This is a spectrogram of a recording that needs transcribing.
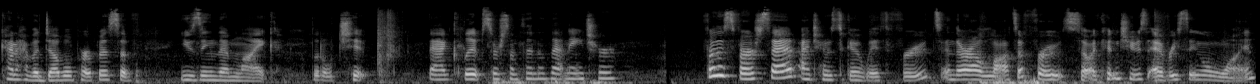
kind of have a double purpose of using them like little chip bag clips or something of that nature. For this first set, I chose to go with fruits, and there are lots of fruits, so I couldn't choose every single one.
